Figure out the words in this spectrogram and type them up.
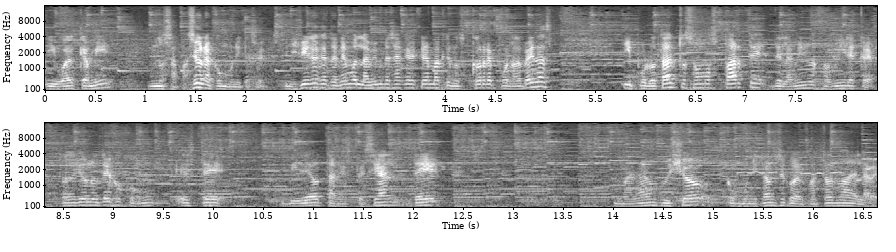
igual que a mí, nos apasiona comunicaciones. Significa que tenemos la misma sangre crema que nos corre por las venas y por lo tanto somos parte de la misma familia crema. Entonces yo los dejo con este video tan especial de Madame Rousseau comunicándose con el fantasma de la B.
